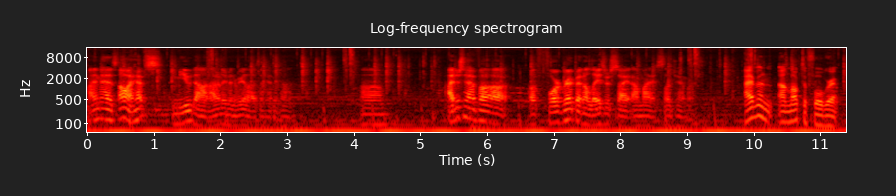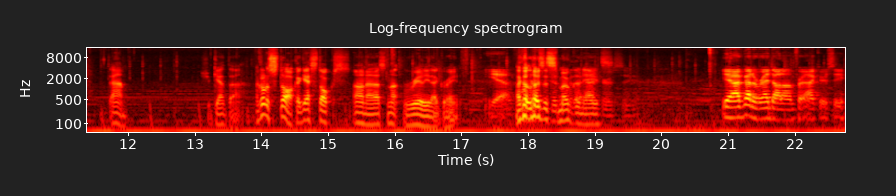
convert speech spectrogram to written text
Mine has. Oh, I have s- mute on. I don't even realize I have it on. Um. I just have uh, a foregrip and a laser sight on my sledgehammer. I haven't unlocked a foregrip. Damn. Should get that. I got a stock. I guess stocks. Oh no, that's not really that great. Yeah. I got loads of smoke grenades. accuracy. Yeah, I've got a red dot on for accuracy.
